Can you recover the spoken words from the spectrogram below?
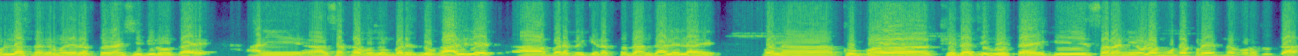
उल्हासनगरमध्ये रक्तदान शिबिर होत आहे. आणि सकाळपासून बरेच लोक आलेले आहेत. बऱ्यापैकी रक्तदान झालेलं आहे. पण खूप खेदाची गोष्ट आहे की सरांनी एवढा मोठा प्रयत्न करून सुद्धा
